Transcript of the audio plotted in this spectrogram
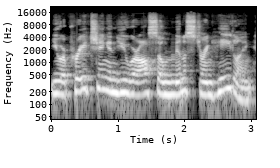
You were preaching and you were also ministering healing.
